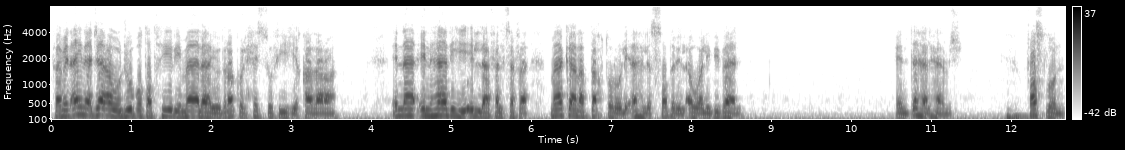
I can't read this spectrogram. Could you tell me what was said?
فمن أين جاء وجوب تطهير ما لا يدرك الحس فيه قذرا؟ إن, إن هذه إلا فلسفة ما كانت تخطر لأهل الصدر الأول ببال. انتهى الهامش. فصل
